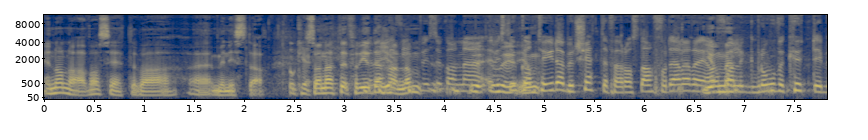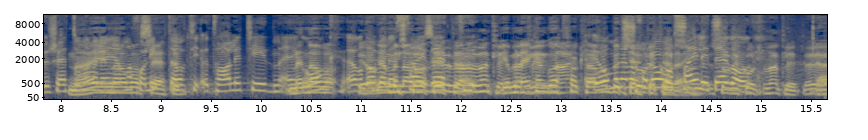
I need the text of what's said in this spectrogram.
enn når Navarsete var eh, minister. Okay. Sånn at, fordi det er handler om fint Hvis du kan, eh, hvis du kan tyde budsjettet for oss, da, for der er det men- iallfall grove kutt i budsjettet. Nei, Nå vil jeg gjerne få litt av taletiden, jeg Men òg. Og Ja, da vil men jeg si det Vent litt, Ja, men jeg kan godt forklare men budsjettet til deg. litt, jeg òg. Ja,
